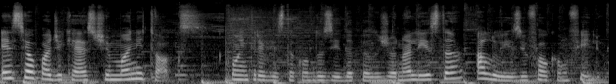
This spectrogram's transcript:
Esse é o podcast Money Talks, com entrevista conduzida pelo jornalista Aloysio Falcão Filho.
